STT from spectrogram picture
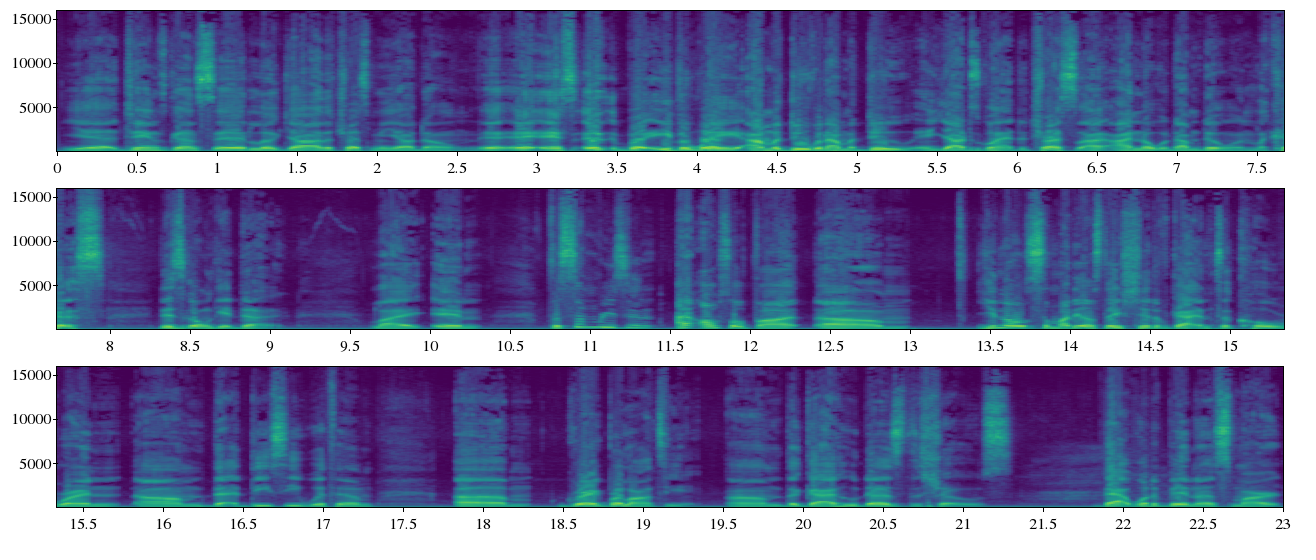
Yeah, James Gunn said, "Look, y'all either trust me, y'all don't. It, it- it's, it, but either way, I'm gonna do what I'm gonna do, and y'all just gonna have to trust I, I know what I'm doing because this is gonna get done. Like, and for some reason, I also thought, um, you know, somebody else they should have gotten to co-run um, that DC with him, um, Greg Berlanti, um, the guy who does the shows. That would have been a smart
